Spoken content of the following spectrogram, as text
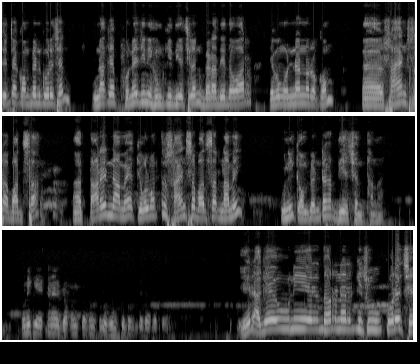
যেটা কমপ্লেন করেছেন উনাকে ফোনে যিনি হুমকি দিয়েছিলেন বেড়া দিয়ে দেওয়ার এবং অন্যান্য রকম শাহেন শাহ বাদশাহ তারের নামে কেবলমাত্র শাহেন শাহ বাদশার নামেই উনি কমপ্লেনটা দিয়েছেন থানায়। উনি কি এখানে যখন তখন কোনো হুমকি এর আগে উনি এর ধরনের কিছু করেছে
